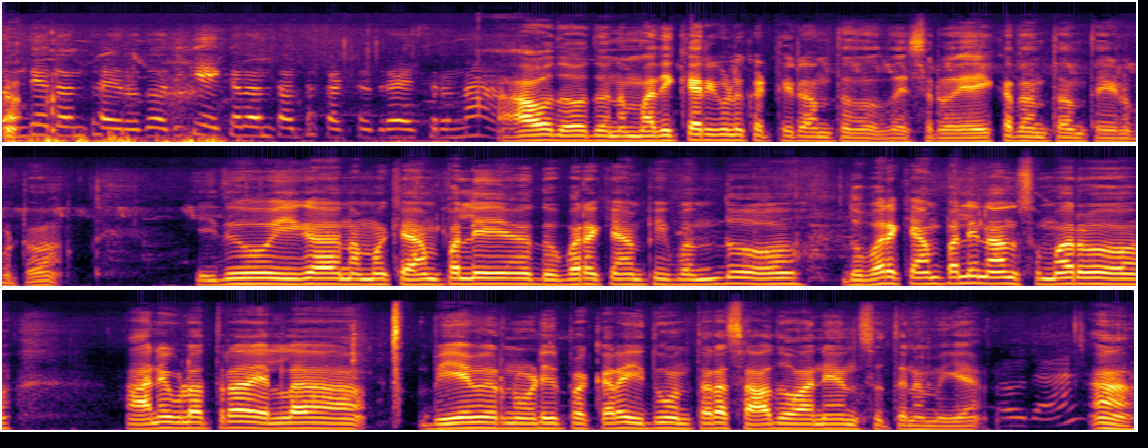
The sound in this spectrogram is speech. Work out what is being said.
ಒಂದೇ ದಂತ ಇರೋದು ಅದಕ್ಕೆ ಏಕದಂತ ಅಂತ ಕಟ್ಟಿದ್ರೆ ಹೆಸರನ್ನ? ಹೌದೌದು ನಮ್ಮ ಅಧಿಕಾರಿಗಳು ಕಟ್ಟಿರೋಂಥದ್ದು ಅದು ಹೆಸರು ಏಕದಂತ ಅಂತ ಹೇಳ್ಬಿಟ್ಟು. ಇದು ಈಗ ನಮ್ಮ ಕ್ಯಾಂಪಲ್ಲಿ ದುಬಾರೆ ಕ್ಯಾಂಪಿಗೆ ಬಂದು ದುಬಾರೆ ಕ್ಯಾಂಪಲ್ಲಿ ನಾನು ಸುಮಾರು ಆನೆಗಳ ಹತ್ರ ಎಲ್ಲ ಬಿಹೇವಿಯರ್ ನೋಡಿದ ಪ್ರಕಾರ ಇದು ಒಂಥರ ಸಾಧು ಆನೆ ಅನಿಸುತ್ತೆ ನಮಗೆ. ಹೌದಾ? ಹಾಂ.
